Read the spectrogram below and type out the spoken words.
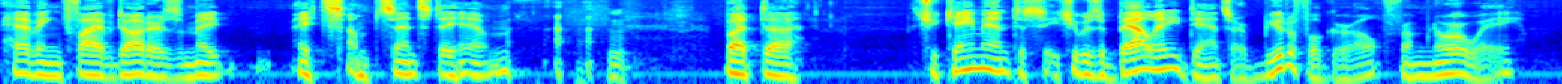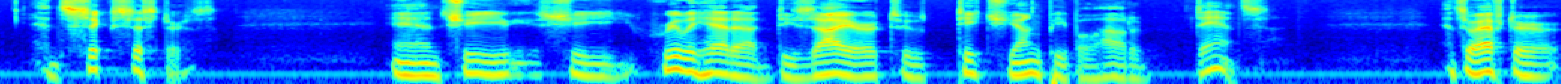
having five daughters made made some sense to him, but uh, she came in to see. She was a ballet dancer, a beautiful girl from Norway, had six sisters and she she really had a desire to teach young people how to dance. And so after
